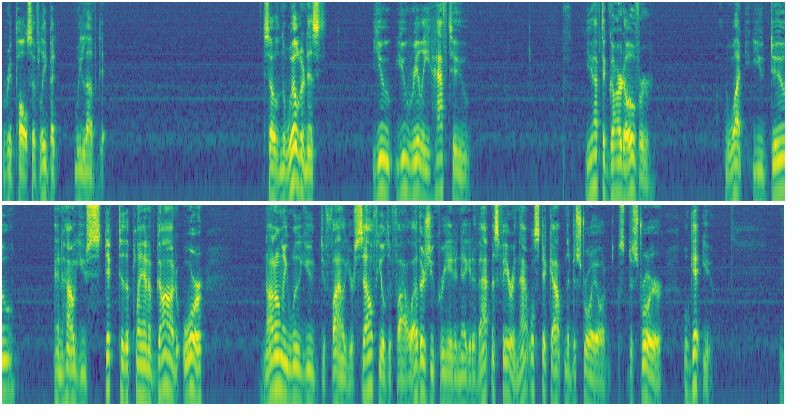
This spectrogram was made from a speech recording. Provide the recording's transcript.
repulsively, but we loved it. So in the wilderness, you you really have to You have to guard over what you do and how you stick to the plan of God, or not only will you defile yourself, you'll defile others, you create a negative atmosphere, and that will stick out, and the destroyer, destroyer will get you.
